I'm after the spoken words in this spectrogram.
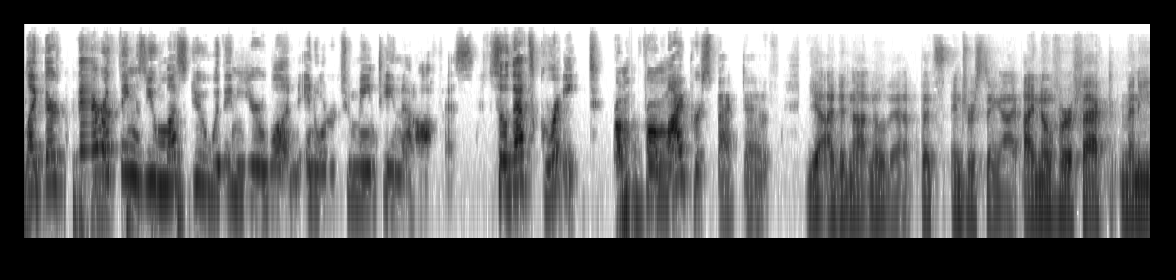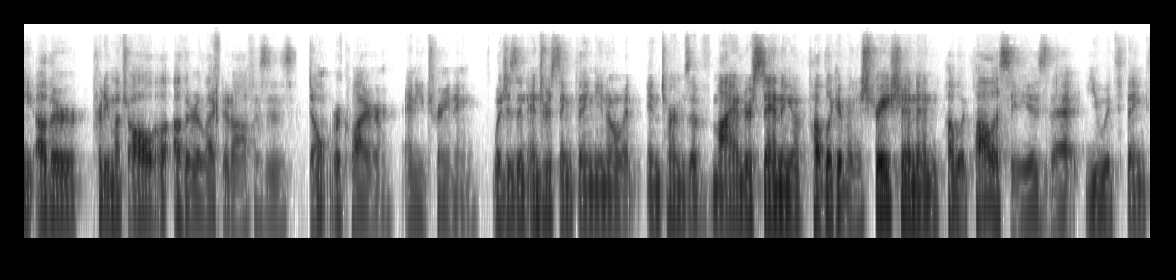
Like there there are things you must do within year 1 in order to maintain that office. So that's great from uh-huh. from my perspective. Yeah, I did not know that. That's interesting. I, I know for a fact many other, pretty much all other elected offices don't require any training, which is an interesting thing, you know, in, in terms of my understanding of public administration and public policy is that you would think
